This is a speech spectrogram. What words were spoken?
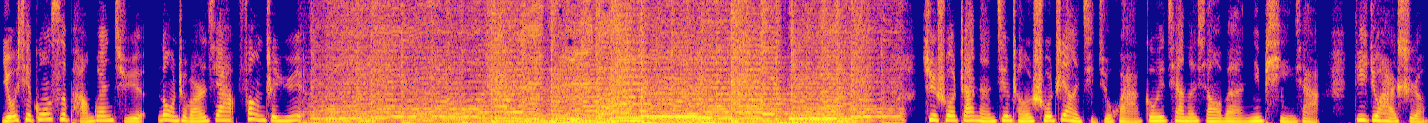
游戏公司旁观局，弄着玩家放着鱼。据说渣男经常说这样几句话，各位亲爱的小伙伴，你品一下。第一句话是：“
